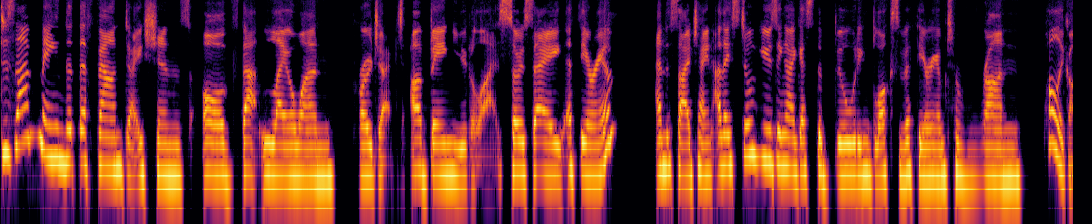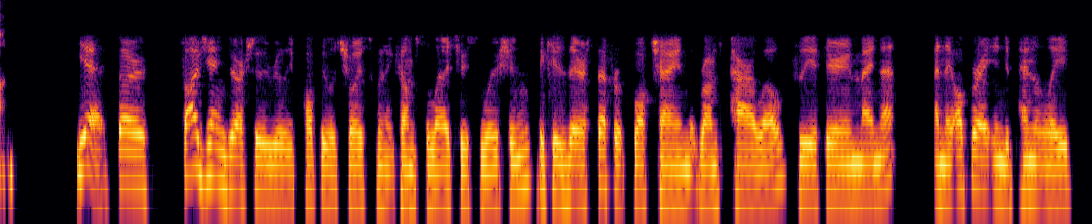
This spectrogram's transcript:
does that mean that the foundations of that layer one project are being utilized? So say Ethereum and the sidechain, are they still using, I guess, the building blocks of Ethereum to run Polygon? Yeah. So sidechains are actually a really popular choice when it comes to layer two solutions because they're a separate blockchain that runs parallel to the Ethereum mainnet. and they operate independently,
